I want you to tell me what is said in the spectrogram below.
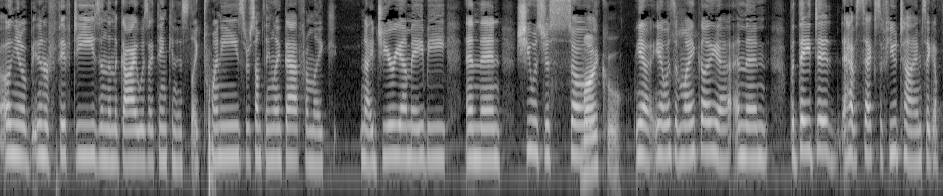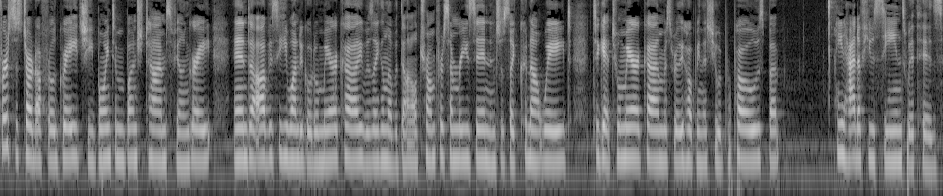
uh, you know, in her 50s, and then the guy was, I think, in his like 20s or something like that from like Nigeria, maybe. And then she was just so. Michael. Yeah, yeah, was it Michael? Yeah, and then, but they did have sex a few times. Like at first, it started off real great. She boinked him a bunch of times, feeling great. And uh, obviously, he wanted to go to America. He was like in love with Donald Trump for some reason, and just like could not wait to get to America, and was really hoping that she would propose. But he had a few scenes with his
